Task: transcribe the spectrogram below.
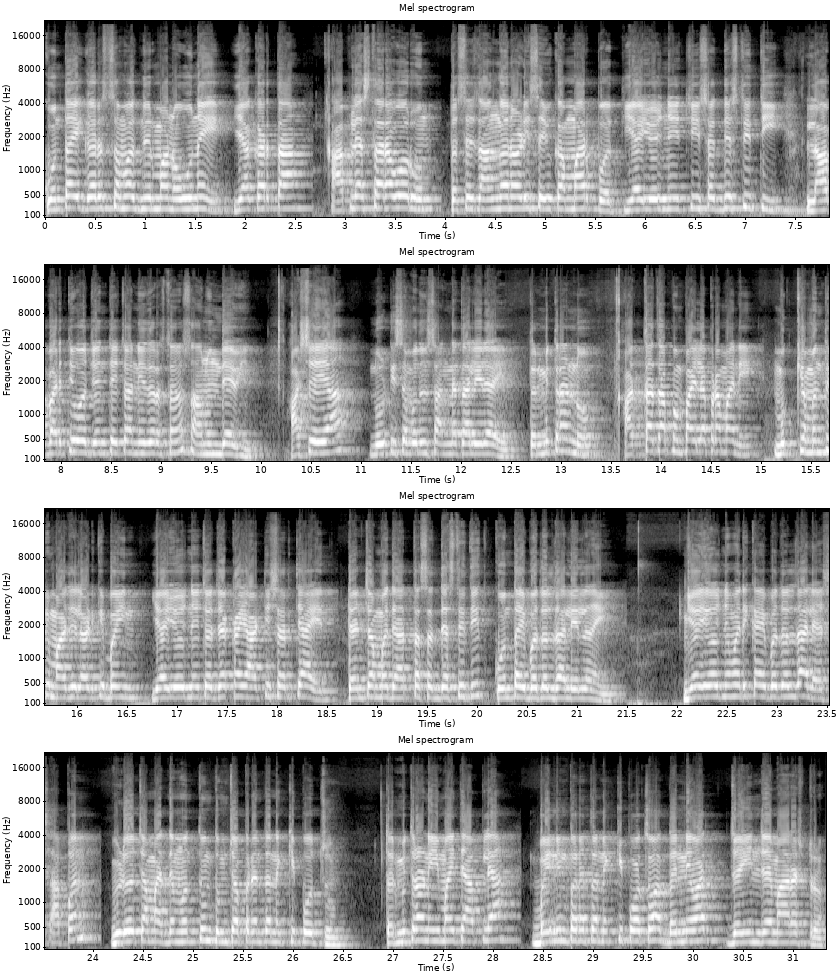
कोणताही गैरसमज निर्माण होऊ नये याकरता आपल्या स्तरावरून तसेच अंगणवाडी सेविकांमार्फत या योजनेची सद्यस्थिती लाभार्थी व जनतेच्या निदर्शनास आणून द्यावी असे या नोटीसमधून सांगण्यात आलेले आहे. तर मित्रांनो आत्ताच आपण पाहिल्याप्रमाणे मुख्यमंत्री माझी लाडकी बहीण या योजनेच्या ज्या काही अटी शर्ती आहेत त्यांच्यामध्ये आत्ता सद्यस्थितीत कोणताही बदल झालेला नाही. या योजनेमध्ये काही बदल झाल्यास आपण व्हिडिओच्या माध्यमातून तुमच्यापर्यंत नक्की पोहोचू. तर मित्रांनो ही माहिती आपल्या बहिणींपर्यंत नक्की पोहोचवा. धन्यवाद. जय हिंद जय महाराष्ट्र.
